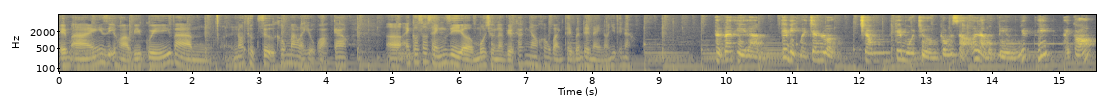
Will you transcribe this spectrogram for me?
êm ái dị hòa vi quý và nó thực sự không mang lại hiệu quả cao. À, anh có so sánh gì ở môi trường làm việc khác nhau không? Và anh thấy vấn đề này nó như thế nào? Thực ra thì là cái việc mà tranh luận trong cái môi trường công sở là một điều nhất thiết phải có.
